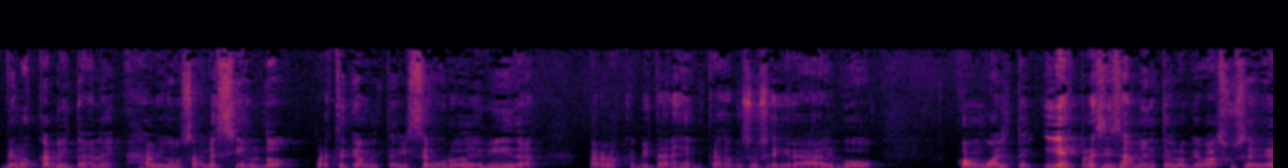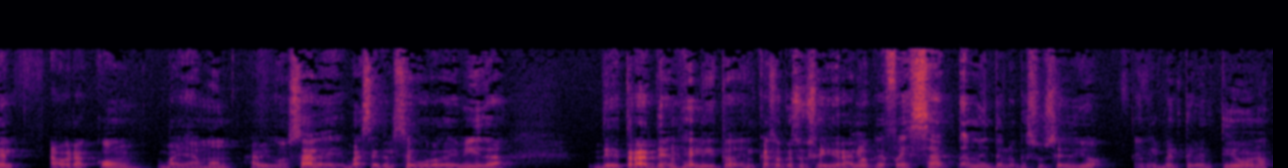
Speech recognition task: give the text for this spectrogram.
de los capitanes, Javi González siendo prácticamente el seguro de vida para los capitanes en caso que sucediera algo con Walter. Y es precisamente lo que va a suceder ahora con Bayamón. Javi González va a ser el seguro de vida detrás de Angelito en caso que sucediera algo que fue exactamente lo que sucedió en el 2021.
